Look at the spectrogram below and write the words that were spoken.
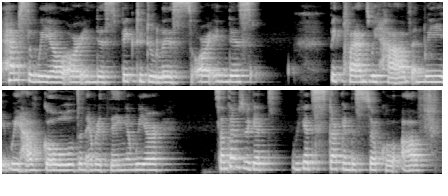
hamster wheel or in this big to-do lists or in this big plans we have and we we have goals and everything and we are sometimes we get we get stuck in the circle of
